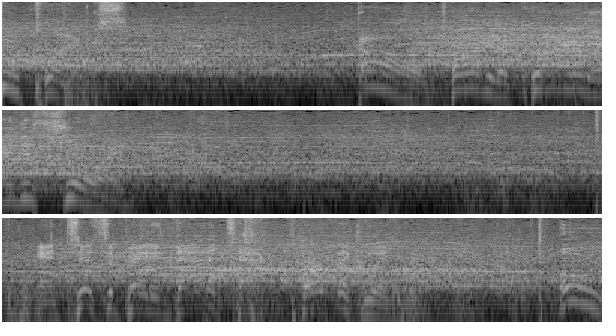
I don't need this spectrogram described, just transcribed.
suplex. Oh, target acquired and destroyed. Anticipated that attack perfectly. Boom.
